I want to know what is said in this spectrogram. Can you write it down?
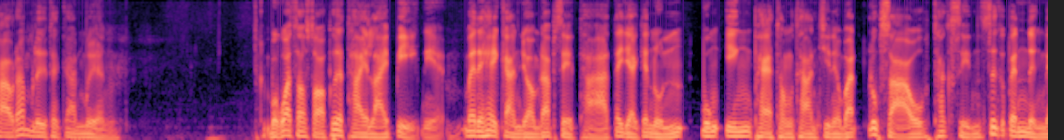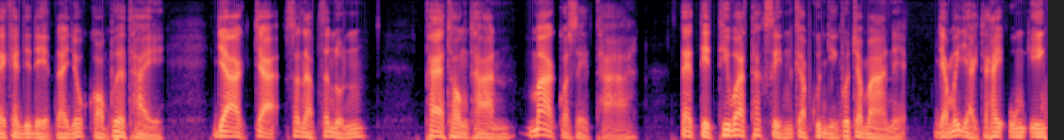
ข่าวร่ำลือทางการเมือง บอกว่าสสเพื่อไทยหลายปีกเนี่ยไม่ได้ให้การยอมรับเศรษฐา แต่อยากจะหนุนบุงอิงแพทองทานชินวัตรลูกสาว ทักษิณซึ่งก็เป็นหนึ่งในแคนดิเดตนายกของเพื่อไทย อยากจะสนับสนุนแพทองทานมากกว่าเศรษฐา แต่ติดที่ว่าทักษิณกับคุณหญิงพจมานเนี่ยยังไม่อยากจะให้อุงอิง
